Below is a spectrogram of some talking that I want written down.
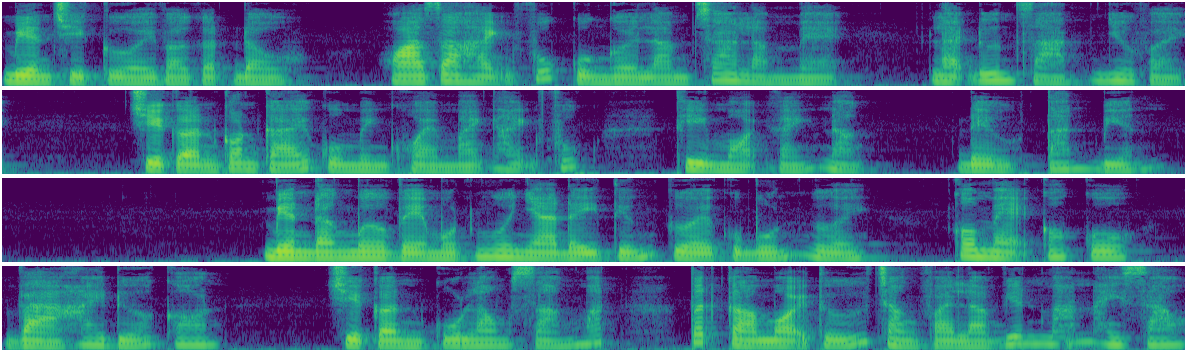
Miên chỉ cười và gật đầu. Hóa ra hạnh phúc của người làm cha làm mẹ lại đơn giản như vậy. Chỉ cần con cái của mình khỏe mạnh hạnh phúc thì mọi gánh nặng đều tan biến. Miền đang mơ về một ngôi nhà đầy tiếng cười của bốn người. Có mẹ, có cô và hai đứa con. Chỉ cần cô Long sáng mắt, tất cả mọi thứ chẳng phải là viên mãn hay sao?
